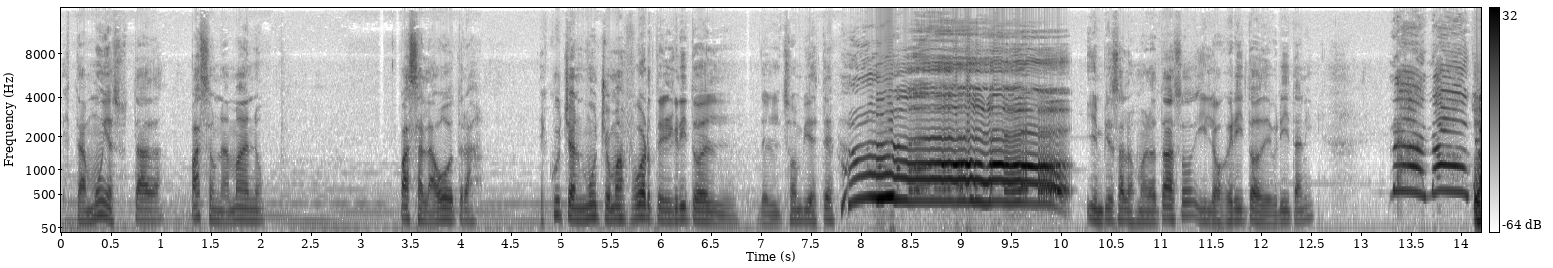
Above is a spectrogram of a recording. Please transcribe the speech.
está muy asustada, pasa una mano, pasa la otra. Escuchan mucho más fuerte el grito del, del zombie este. Y empiezan los manotazos y los gritos de Brittany. Yo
